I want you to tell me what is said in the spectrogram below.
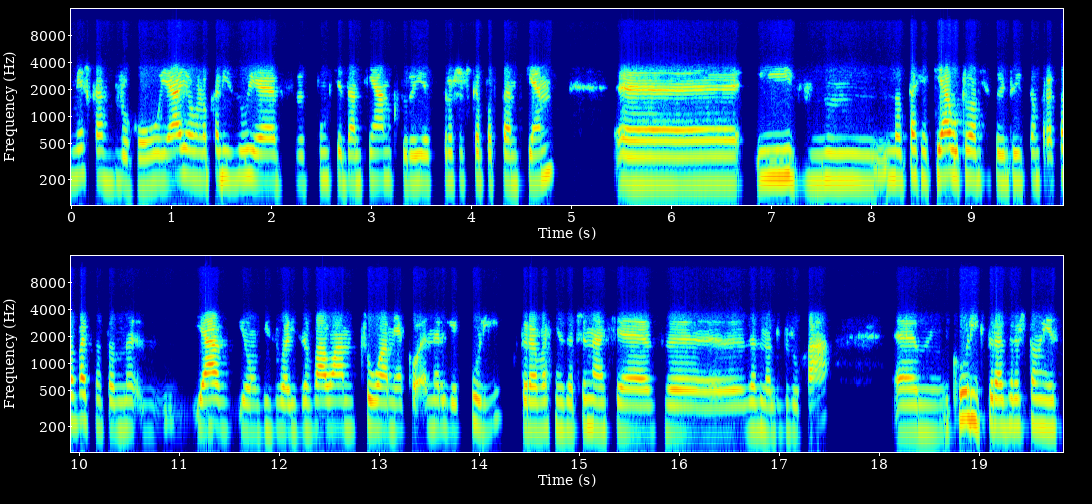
mieszka w brzuchu. Ja ją lokalizuję w, w punkcie Dantian, który jest troszeczkę podstępkiem. E, I no, tak jak ja uczyłam się z tą intuicją pracować, no to my, ja ją wizualizowałam, czułam jako energię kuli, która właśnie zaczyna się w, wewnątrz brzucha kuli, która zresztą jest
